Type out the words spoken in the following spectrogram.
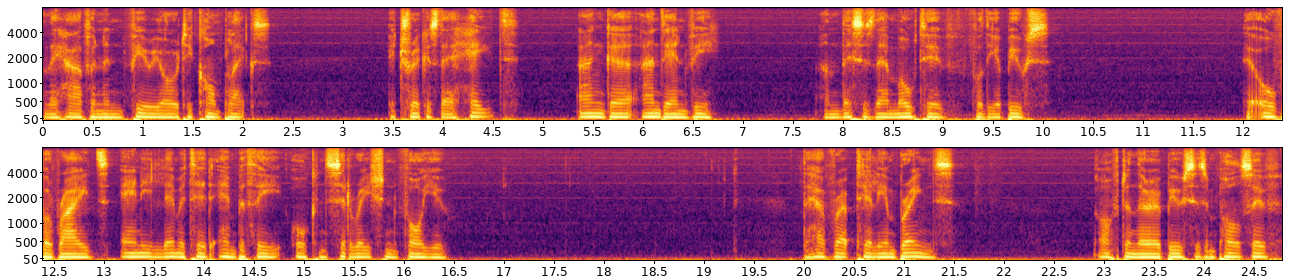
and they have an inferiority complex. It triggers their hate, anger, and envy, and this is their motive for the abuse. It overrides any limited empathy or consideration for you. They have reptilian brains. Often their abuse is impulsive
